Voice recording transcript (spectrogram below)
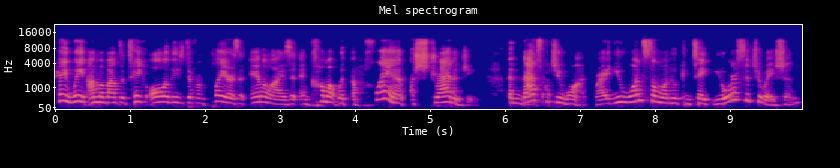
Hey, wait, I'm about to take all of these different players and analyze it and come up with a plan, a strategy. And that's what you want, right? You want someone who can take your situation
